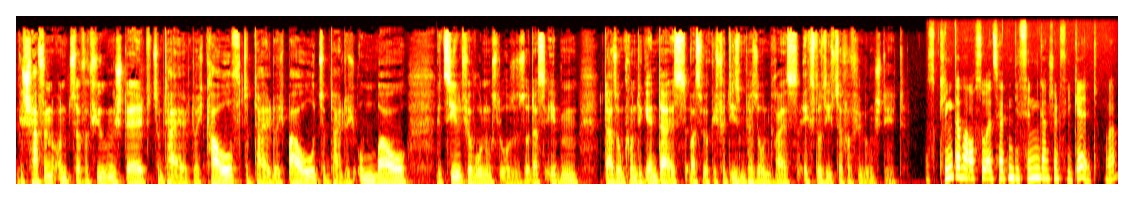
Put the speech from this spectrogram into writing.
geschaffen und zur Verfügung gestellt, zum Teil durch Kauf, zum Teil durch Bau, zum Teil durch Umbau, gezielt für Wohnungslose, sodass eben da so ein Kontingent da ist, was wirklich für diesen Personenkreis exklusiv zur Verfügung steht. Es klingt aber auch so, als hätten die Finnen ganz schön viel Geld, oder?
